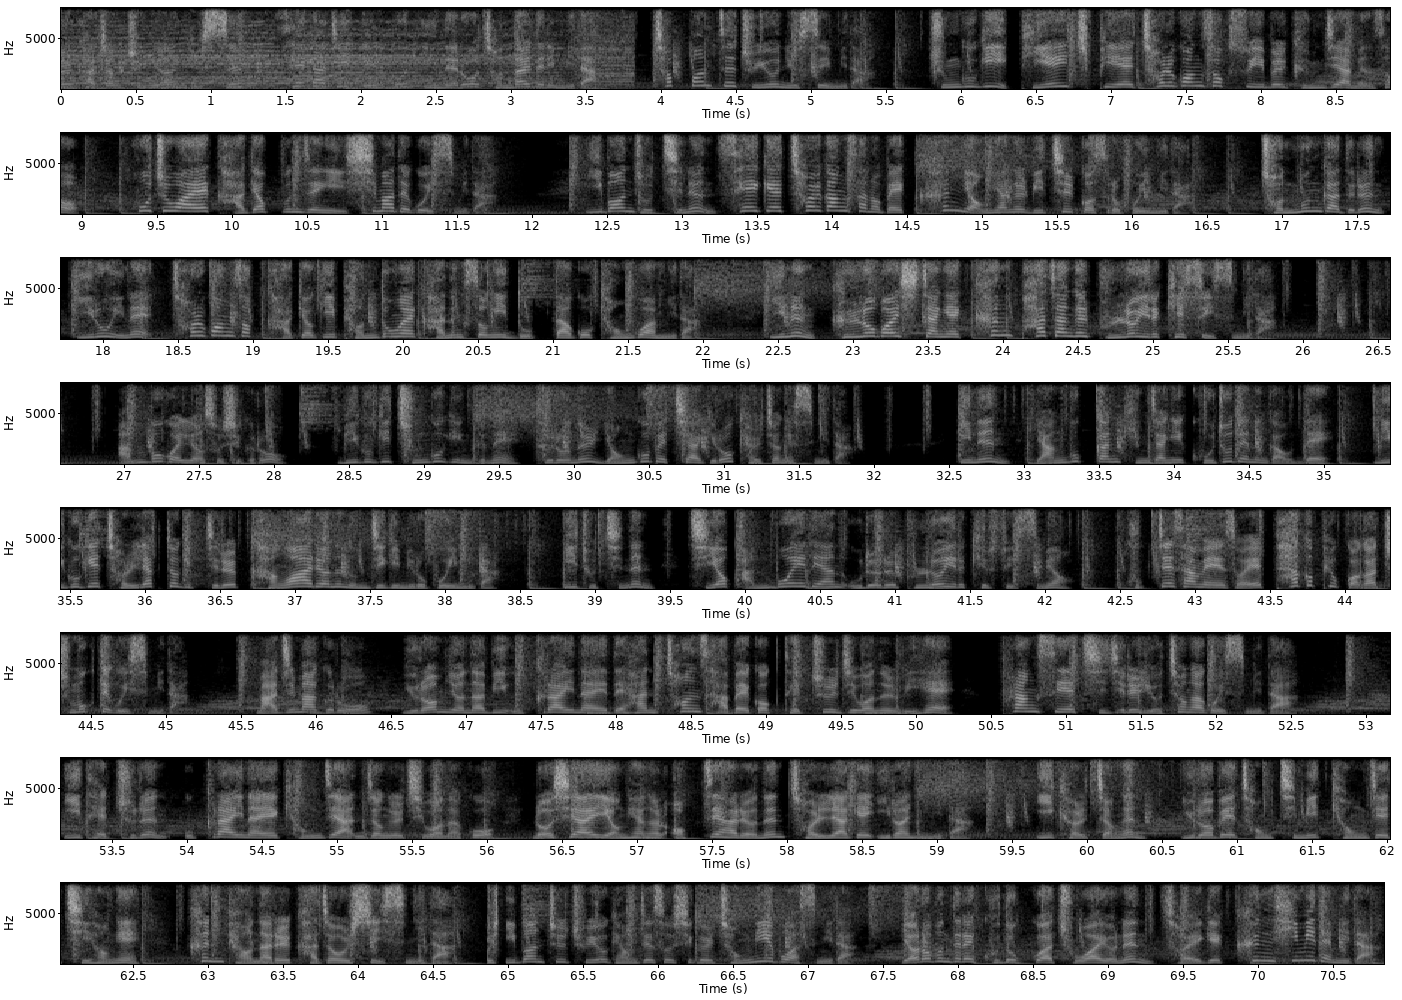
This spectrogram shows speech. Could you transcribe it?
오늘 가장 중요한 뉴스 세 가지 1분 이내로 전달드립니다. 첫 번째 주요 뉴스입니다. 중국이 BHP의 철광석 수입을 금지하면서 호주와의 가격 분쟁이 심화되고 있습니다. 이번 조치는 세계 철강 산업에 큰 영향을 미칠 것으로 보입니다. 전문가들은 이로 인해 철광석 가격이 변동할 가능성이 높다고 경고합니다. 이는 글로벌 시장에 큰 파장을 불러일으킬 수 있습니다. 안보 관련 소식으로 미국이 중국 인근에 드론을 영구 배치하기로 결정했습니다. 이는 양국 간 긴장이 고조되는 가운데 미국의 전략적 입지를 강화하려는 움직임으로 보입니다. 이 조치는 지역 안보에 대한 우려를 불러일으킬 수 있으며 국제사회에서의 파급 효과가 주목되고 있습니다. 마지막으로 유럽연합이 우크라이나에 대한 1,400억 대출 지원을 위해 프랑스의 지지를 요청하고 있습니다. 이 대출은 우크라이나의 경제 안정을 지원하고 러시아의 영향을 억제하려는 전략의 일환입니다. 이 결정은 유럽의 정치 및 경제 지형에 큰 변화를 가져올 수 있습니다. 이번 주 주요 경제 소식을 정리해 보았습니다. 여러분들의 구독과 좋아요는 저에게 큰 힘이 됩니다.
